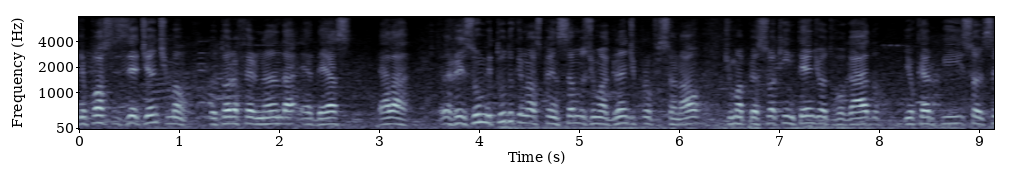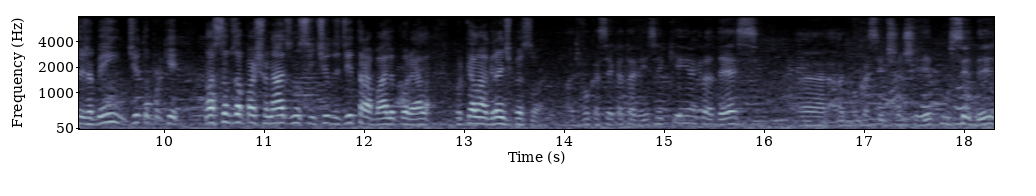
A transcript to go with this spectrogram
Eu posso dizer de antemão, doutora Fernanda é 10, ela resume tudo que nós pensamos de uma grande profissional, de uma pessoa que entende o advogado, e eu quero que isso seja bem dito, porque nós somos apaixonados no sentido de trabalho por ela, porque ela é uma grande pessoa. A advocacia catarinense é quem agradece eh, a advocacia de Xanxerê por ceder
